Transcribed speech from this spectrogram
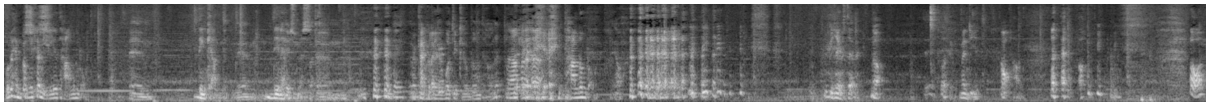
Och då hämtar vi familjen till hand då. Eh, Din katt. eh, Dina husmöss. eh, jag kanske lägger bort till klubben runt hörnet. Ja, ta hand om dem. Ja. Mycket trevligt ställe. Ja. Men dyrt. Ja. Ja,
